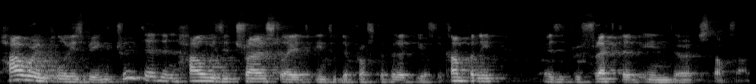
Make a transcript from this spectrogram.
how are employees being treated and how is it translate into the profitability of the company as it reflected in their stock value.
